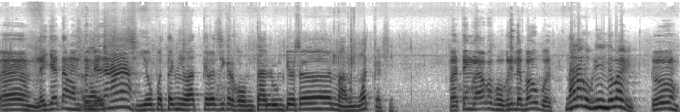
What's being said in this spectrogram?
લઈ જતા હોમ તો બે જણા. સીઓ પતંગની વાત કરે છે કે હોમતા લૂંટ્યો છે મારું મોત કરશે. પતંગ લાવો કે ઘોઘડી દબાવું બસ ના ના ઘોઘરી ને દબાવી. તો?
